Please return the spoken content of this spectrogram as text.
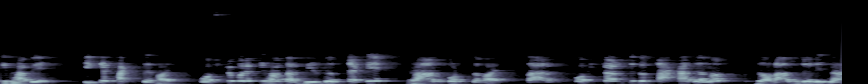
কীভাবে টিকে থাকতে হয়, কষ্ট করে কীভাবে তার বিজনেসটাকে রান করতে হয়, তার কষ্টার্জিত টাকা যেন জলাঞ্জলি না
